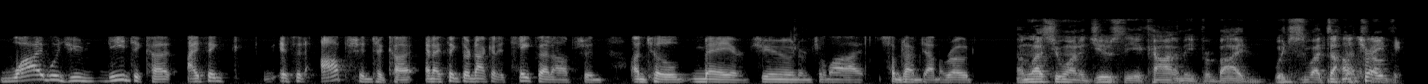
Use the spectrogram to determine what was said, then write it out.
Why would you need to cut? I think it's an option to cut, and I think they're not going to take that option until May or June or July, sometime down the road. Unless you want to juice the economy for Biden, which is what Donald That's Trump right.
